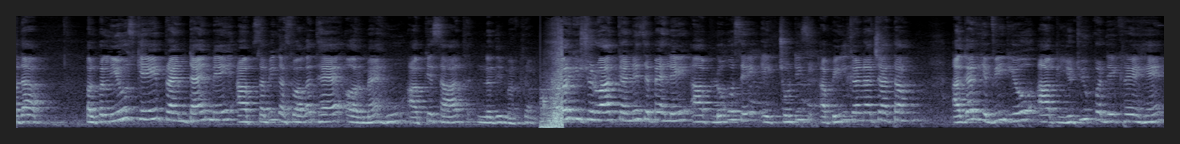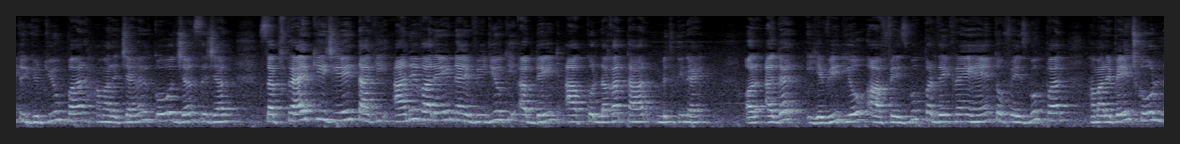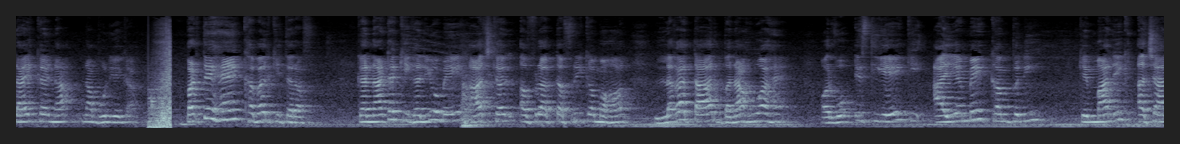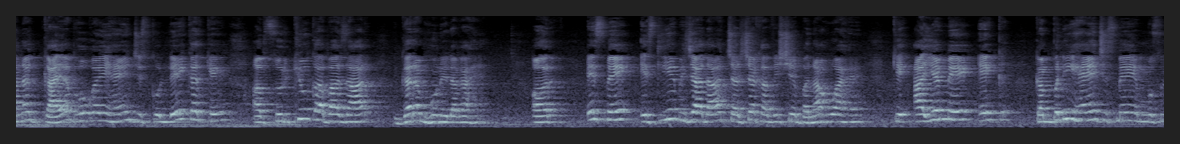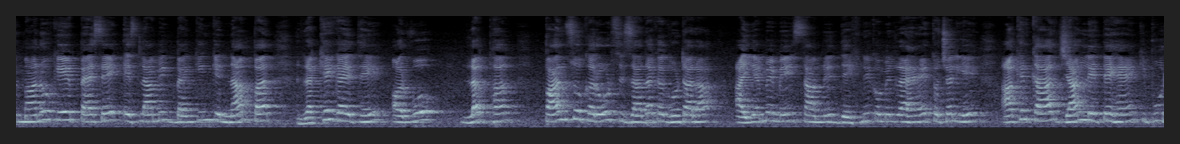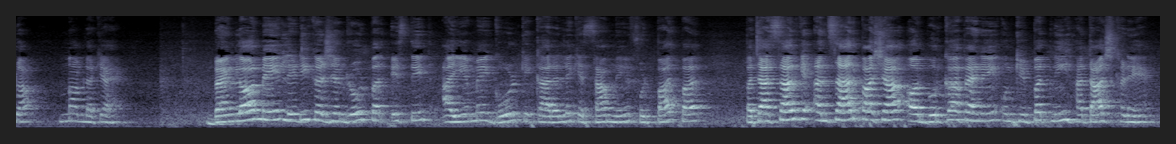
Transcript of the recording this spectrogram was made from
आदाब पलपल न्यूज़ के prime time में आप सभी का स्वागत है और मैं हूँ आपके साथ नदीम अकरम। खबर की शुरुआत करने से पहले आप लोगों से एक छोटी सी अपील करना चाहता हूँ। अगर ये वीडियो आप YouTube पर देख रहे हैं तो YouTube पर हमारे चैनल को जल्द से जल्द सब्सक्राइब कीजिए ताकि आने वाले नए वीडियो की अपडेट आपको लगातार मिलती रहे। और अगर ये वीडियो आप फेसबुक पर देख रहे हैं तो फेसबुक पर हमारे पेज को लाइक करना ना भूलिएगा। बढ़ते हैं खबर की तरफ़। कर्नाटक की गलियों में आजकल अफरा तफरी का माहौल लगातार बना हुआ है और वो इसलिए कि आईएमए कंपनी के मालिक अचानक गायब हो गए हैं, जिसको लेकर के अब सुर्खियों का बाज़ार गर्म होने लगा है। और इसमें इसलिए भी ज़्यादा चर्चा का विषय बना हुआ है कि आईएमए एक कंपनी है जिसमें मुसलमानों के पैसे इस्लामिक बैंकिंग के नाम पर रखे गए थे और वो लगभग 500 करोड़ से ज़्यादा का घोटाला आईएमए में सामने देखने को मिल रहा है। तो चलिए आखिरकार जान लेते हैं कि पूरा मामला क्या है। बेंगलोर में लेडी कर्जन रोड पर स्थित आईएमए गोल्ड के कार्यालय के सामने फुटपाथ पर 50 साल के अंसार पाशा और बुरका पहने उनकी पत्नी हताश खड़े हैं।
